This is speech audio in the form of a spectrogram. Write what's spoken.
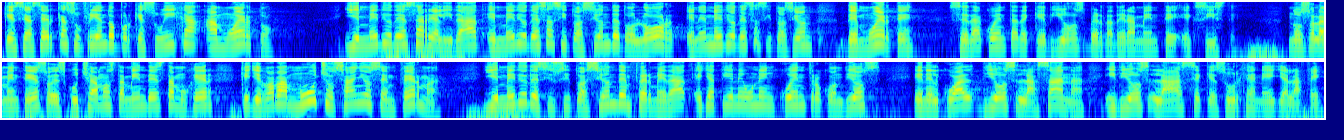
que se acerca sufriendo porque su hija ha muerto. Y en medio de esa realidad, en medio de esa situación de dolor, en medio de esa situación de muerte, se da cuenta de que Dios verdaderamente existe. No solamente eso, escuchamos también de esta mujer que llevaba muchos años enferma y en medio de su situación de enfermedad, ella tiene un encuentro con Dios en el cual Dios la sana y Dios la hace que surja en ella la fe.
